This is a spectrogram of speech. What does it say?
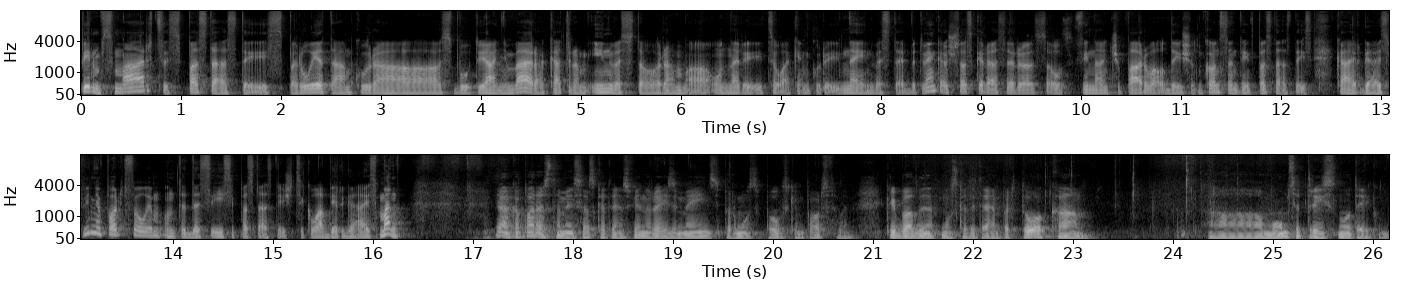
pirms Mārcis pastāstīs par lietām, kurās būtu jāņem vērā katram investoram un arī cilvēkiem, kuri neinvestē, bet vienkārši saskarās ar savu finanšu pārvaldīšanu. Konstantīns pastāstīs, kā ir gājis viņa portfelim, un tad es īsi pastāstīšu, cik labi ir gājis man. Jā, kā parasti mēs saskatāmies vienu reizi mēnesī par mūsu publiskiem portfeliem. Gribu atgādināt mūsu skatītājiem par to, kā uh, mums ir trīs noteikumi.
